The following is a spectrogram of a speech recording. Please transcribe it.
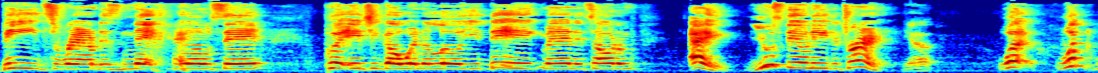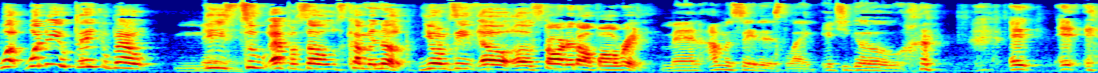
beads around his neck, you know what I'm saying? Put Ichigo in the little you dig, man, and told him, Hey, you still need to train. Yep. What what what what do you think about Man. these two episodes coming up? You know what I'm saying? Uh, uh started off already. Man, I'm gonna say this: like Ichigo, it it.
